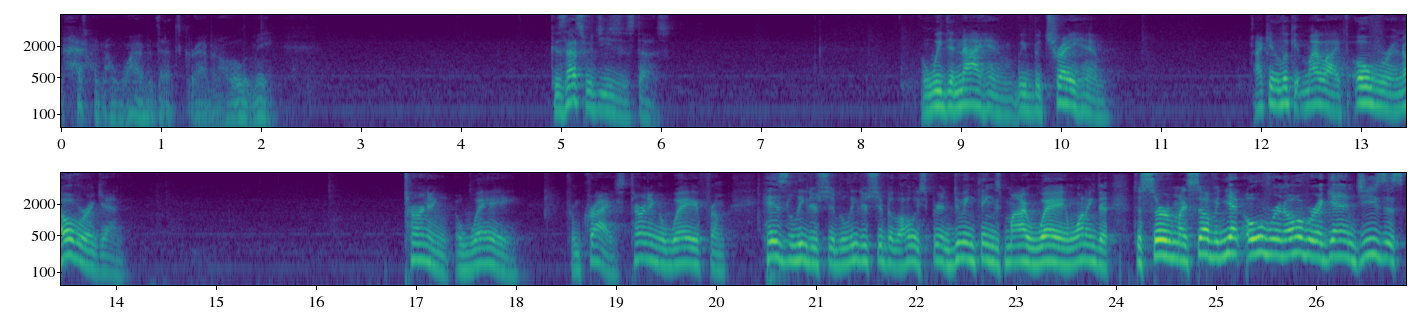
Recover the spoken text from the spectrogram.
I don't know why, but that's grabbing a hold of me. Because that's what Jesus does. When we deny him, we betray him. I can look at my life over and over again, turning away from Christ, turning away from his leadership, the leadership of the Holy Spirit, and doing things my way and wanting to, to serve myself. And yet, over and over again, Jesus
